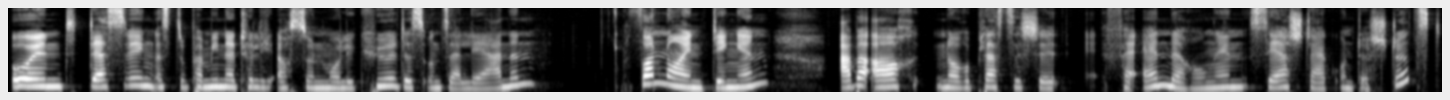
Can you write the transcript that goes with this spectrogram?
Und deswegen ist Dopamin natürlich auch so ein Molekül, das unser Lernen von neuen Dingen, aber auch neuroplastische Veränderungen sehr stark unterstützt.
